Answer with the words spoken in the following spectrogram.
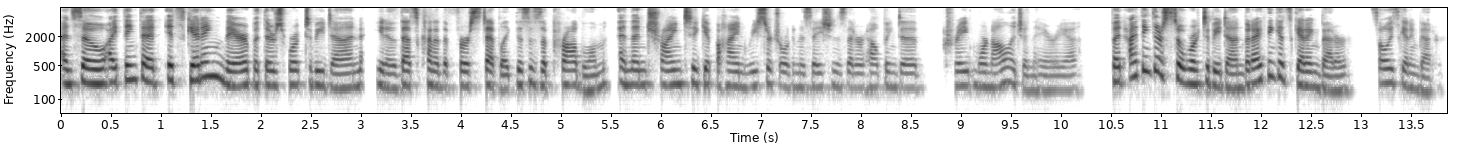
And so i think that it's getting there but there's work to be done. You know that's kind of the first step like this is a problem and then trying to get behind research organizations that are helping to create more knowledge in the area. But i think there's still work to be done but i think it's getting better. It's always getting better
